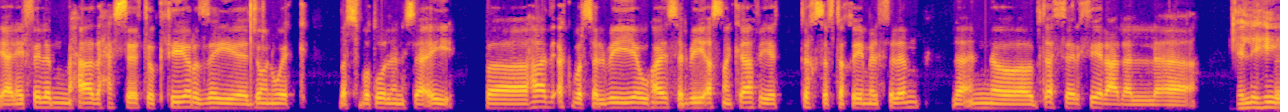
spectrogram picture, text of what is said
يعني الفيلم هذا حسيته كثير زي جون ويك بس بطولة نسائية. فهذه أكبر سلبية وهذه السلبية أصلا كافية تخسف تقييم الفيلم لأنه بتأثر كثير على اللي هي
